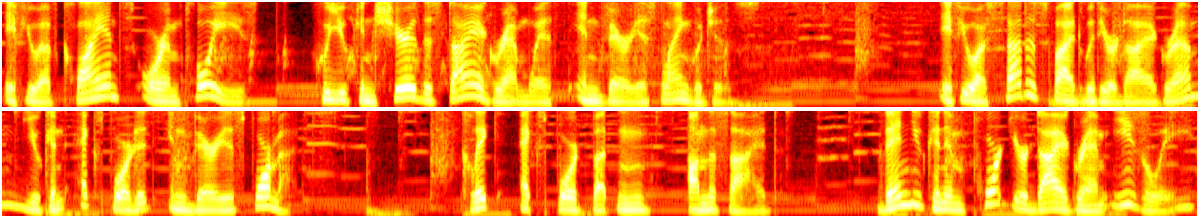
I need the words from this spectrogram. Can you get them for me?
if you have clients or employees who you can share this diagram with in various languages. If you are satisfied with your diagram, you can export it in various formats. Click Export button on the side. Then you can import your diagram easily,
